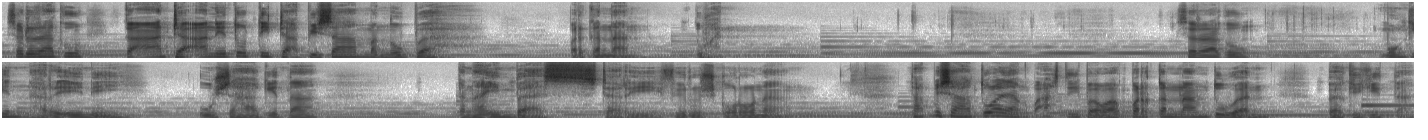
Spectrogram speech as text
Saudaraku, keadaan itu tidak bisa mengubah perkenan Tuhan. Saudaraku, mungkin hari ini usaha kita kena imbas dari virus corona. Tapi satu hal yang pasti bahwa perkenan Tuhan bagi kita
